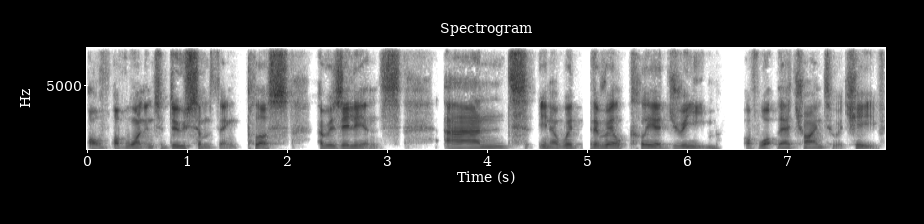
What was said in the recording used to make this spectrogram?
of, of wanting to do something plus a resilience and, you know, with the real clear dream of what they're trying to achieve.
